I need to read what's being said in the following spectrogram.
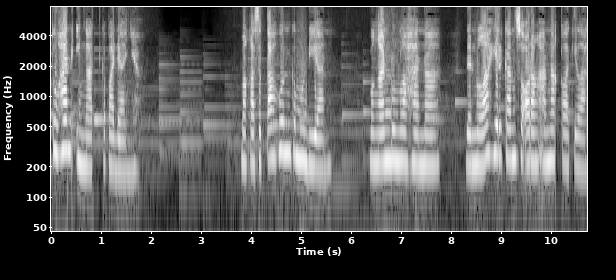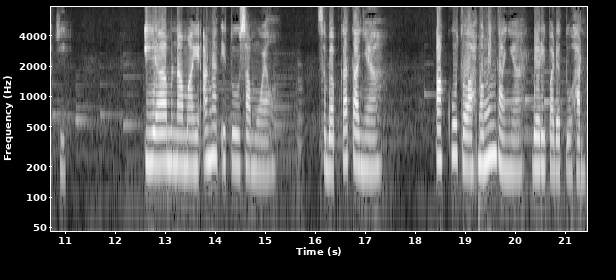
Tuhan ingat kepadanya. Maka setahun kemudian, mengandunglah Hana dan melahirkan seorang anak laki-laki. Ia menamai anak itu Samuel, sebab katanya, aku telah memintanya daripada Tuhan.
